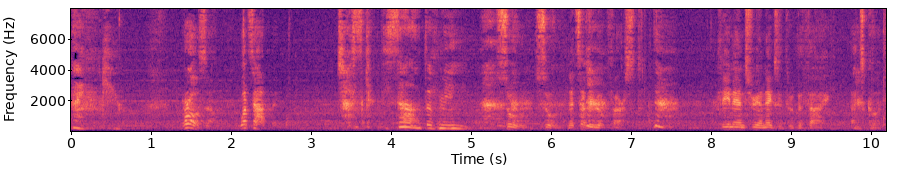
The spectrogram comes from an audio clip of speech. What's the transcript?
Thank you. Rosa, what's happened? Just get this out of me. Soon, soon. Let's have a look first. Clean entry and exit through the thigh. That's good.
